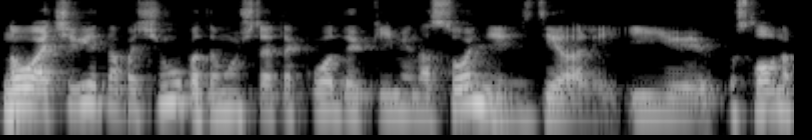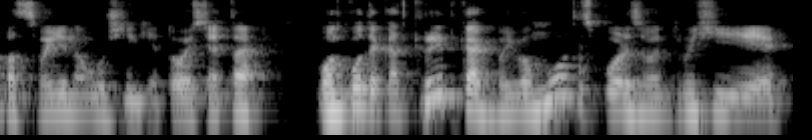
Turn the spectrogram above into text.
Ну, очевидно, почему? Потому что это кодек именно Sony сделали и условно под свои наушники. То есть это он кодек открыт, как бы его могут использовать другие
